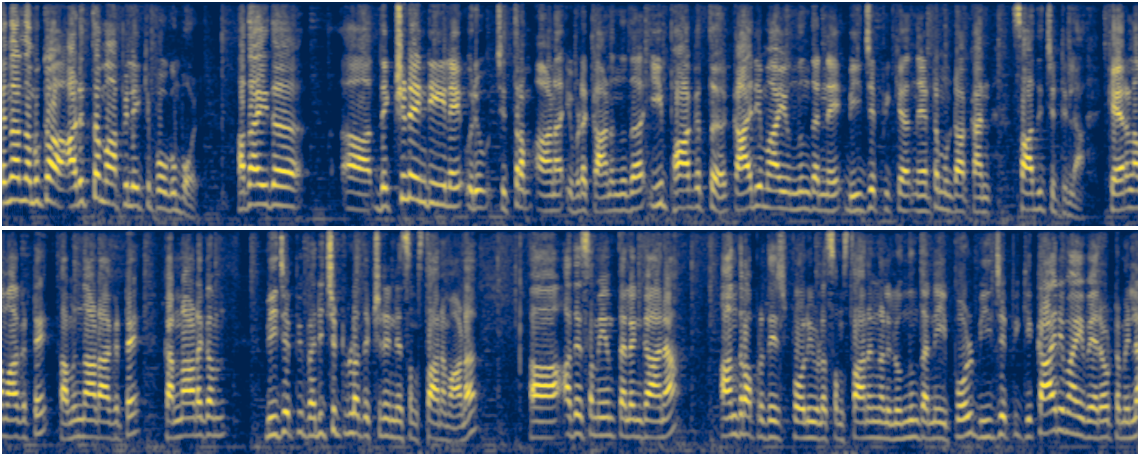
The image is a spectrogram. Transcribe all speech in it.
എന്നാൽ നമുക്ക് അടുത്ത മാപ്പിലേക്ക് പോകുമ്പോൾ അതായത് ദക്ഷിണേന്ത്യയിലെ ഒരു ചിത്രം ആണ് ഇവിടെ കാണുന്നത്. ഈ ഭാഗത്ത് കാര്യമായി ഒന്നും തന്നെ ബി ജെ പിക്ക് നേട്ടമുണ്ടാക്കാൻ സാധിച്ചിട്ടില്ല. കേരളമാകട്ടെ തമിഴ്നാടാകട്ടെ കർണാടകം ബി ജെ പി ഭരിച്ചിട്ടുള്ള ദക്ഷിണേന്ത്യൻ സംസ്ഥാനമാണ്. അതേസമയം തെലങ്കാന ആന്ധ്രാപ്രദേശ് പോലെയുള്ള സംസ്ഥാനങ്ങളിലൊന്നും തന്നെ ഇപ്പോൾ ബി ജെ പിക്ക് കാര്യമായ വേരോട്ടമില്ല.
